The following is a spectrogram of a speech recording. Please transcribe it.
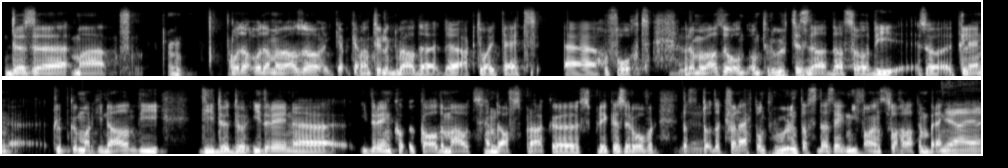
Dus, maar. Pff, wat, dat, wat dat me wel zo. Ik heb, ik heb natuurlijk wel de, de actualiteit uh, gevolgd. Ja. Wat me wel zo on, ontroert is dat, dat zo die zo klein uh, clubje marginalen die. Die de, door iedereen, uh, iedereen called them out en de afspraken spreken ze erover. Dat, ja. dat, ik vind het echt ontroerend dat ze dat zich niet van hun slag laten brengen. Ja, ja.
